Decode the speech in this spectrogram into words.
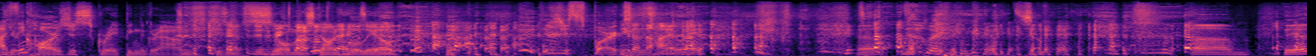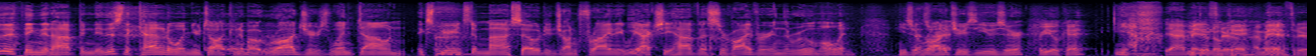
I Your think car's just scraping the ground because you have Just so much McDonald's Don bags. Julio. there's just sparks on the highway. Uh, that would have been great. Some- um, the other thing that happened, this is the Canada one you're talking about. Rogers went down, experienced a mass outage on Friday. We Yeah. actually have a survivor in the room, Owen. He's a That's right. Rogers user. Are you okay? Yeah. Yeah, I You made it doing through. okay? I made Okay. it through.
